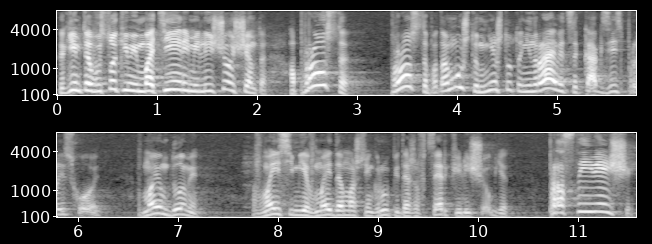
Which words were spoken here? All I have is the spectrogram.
какими-то высокими материями или еще чем-то, а просто, просто потому, что мне что-то не нравится, как здесь происходит. В моем доме, в моей семье, в моей домашней группе, даже в церкви или еще где-то. Простые вещи.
